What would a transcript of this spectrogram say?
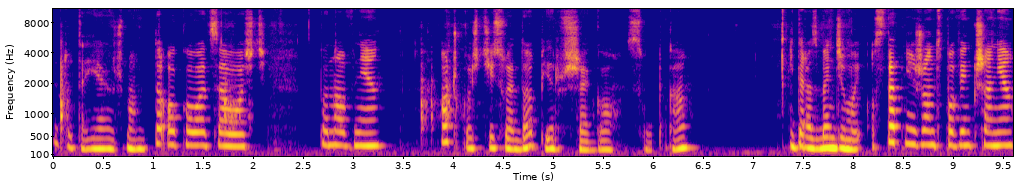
I tutaj ja już mam dookoła całość. Ponownie oczko ścisłe do pierwszego słupka. I teraz będzie mój ostatni rząd powiększania.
